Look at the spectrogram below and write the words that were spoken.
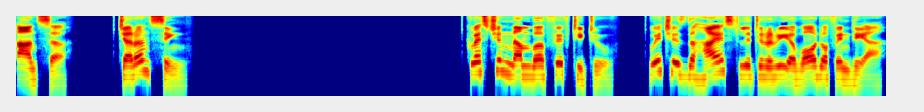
Answer. Charan Singh. Question number 52. Which is the highest literary award of India?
